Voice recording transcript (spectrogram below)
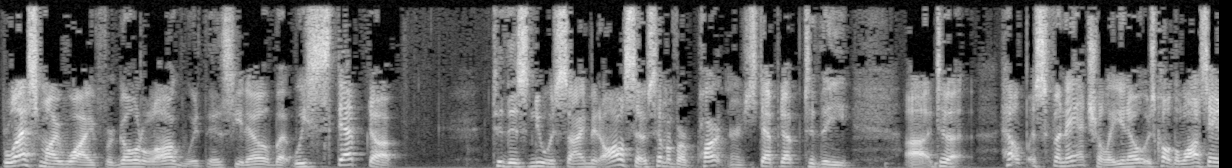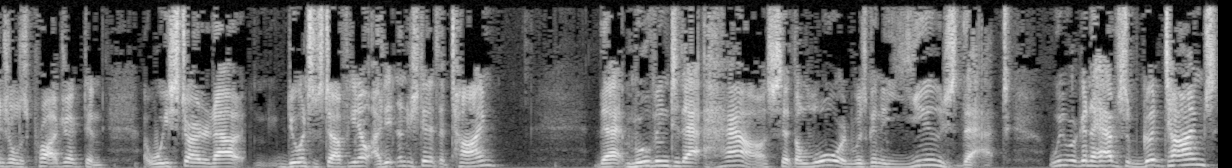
bless my wife for going along with this, you know. But we stepped up to this new assignment. Also, some of our partners stepped up to the uh, to help us financially. You know, it was called the Los Angeles Project, and we started out doing some stuff. You know, I didn't understand at the time that moving to that house, that the Lord was going to use that. We were going to have some good times.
